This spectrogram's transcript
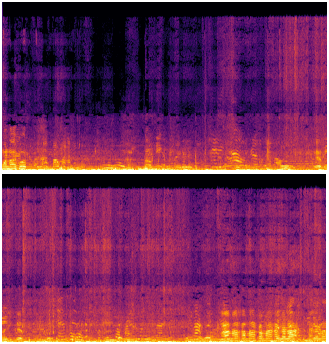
ได้บ่หัวน้อยพูดเบาหมาอันนั้นเป๋านี่ก็แม่เก็บเก็บมามาขมาขมาให้ละละให้ละละ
